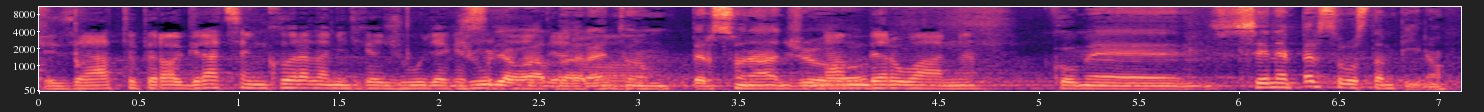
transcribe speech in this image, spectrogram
Esatto, però grazie ancora alla mitica Giulia che Giulia guarda, davvero veramente un personaggio number one. come se ne è perso lo stampino.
